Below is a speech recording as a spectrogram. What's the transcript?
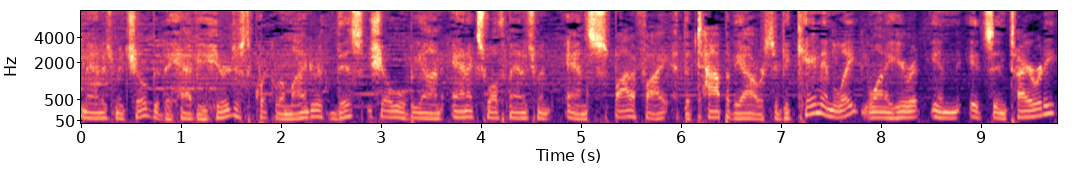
Management Show. Good to have you here. Just a quick reminder this show will be on Annex Wealth Management and Spotify at the top of the hour. So if you came in late, you want to hear it in its entirety,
